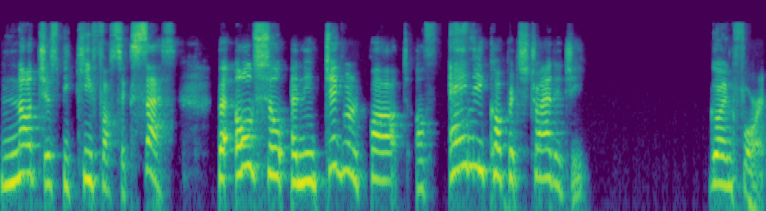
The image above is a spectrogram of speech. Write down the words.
not just be key for success, but also an integral part of any corporate strategy going forward.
